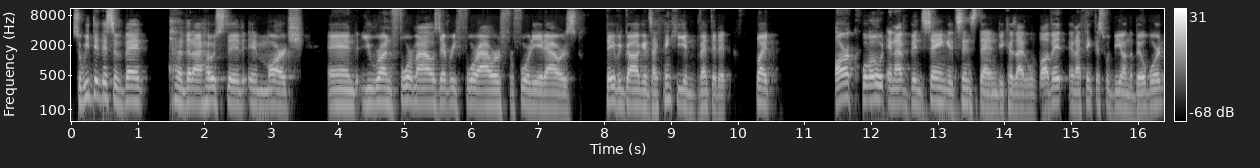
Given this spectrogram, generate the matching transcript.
So we did this event that I hosted in March and you run four miles every four hours for 48 hours. David Goggins, I think he invented it. But our quote, and I've been saying it since then because I love it, and I think this would be on the billboard,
